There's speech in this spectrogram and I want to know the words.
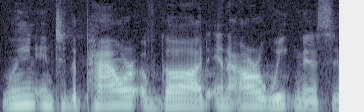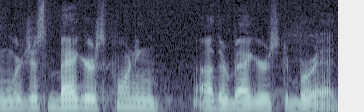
lean into the power of God and our weakness, and we're just beggars pointing other beggars to bread.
